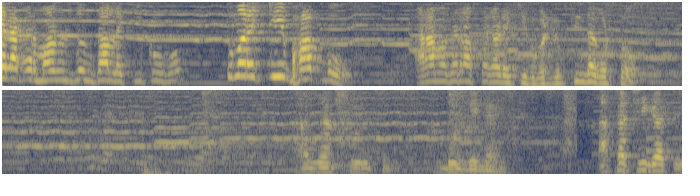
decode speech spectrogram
এলাকার মানুষজন জানলে কি করব তোমার কি ভাববো? আর আমাদের রাস্তাঘাটে কি করব চিন্তা করছ? আমি আসলে বুঝি নাই। আচ্ছা ঠিক আছে।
